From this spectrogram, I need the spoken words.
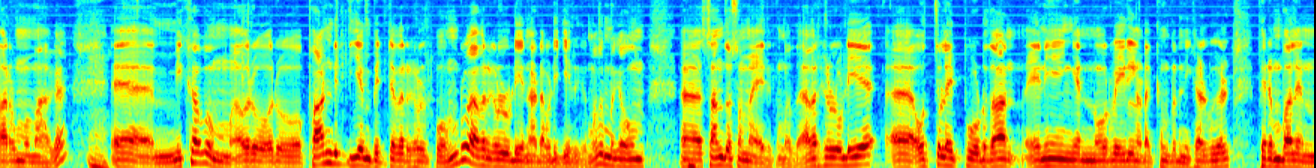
ஆர்வமாக மிகவும் ஒரு ஒரு பாண்டித்தியம் பெற்றவர்கள் போன்று அவர்களுடைய நடவடிக்கை இருக்கிறது மிகவும் சந்தோஷமாக இருக்கிறது அவர்களுடைய ஒத்துழைப்போடு தான் இனி இங்கே நோர்வேயில் நடக்கின்ற நிகழ்வுகள் பெரும்பாலும்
